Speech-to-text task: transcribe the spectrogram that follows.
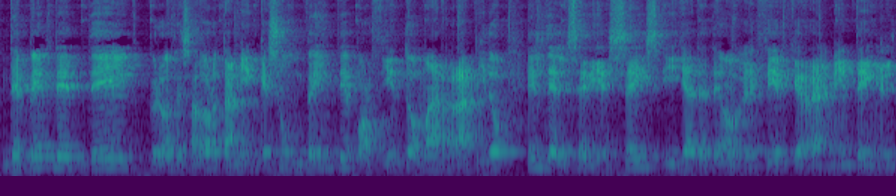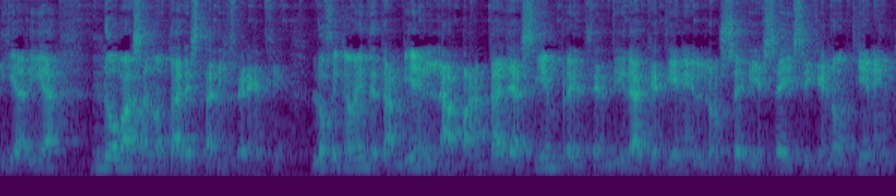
depende del procesador también, que es un 20% más rápido el del Series 6 y ya te tengo que decir que realmente en el día a día no vas a notar esta diferencia. Lógicamente también la pantalla siempre encendida que tienen los Series 6 y que no tienen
